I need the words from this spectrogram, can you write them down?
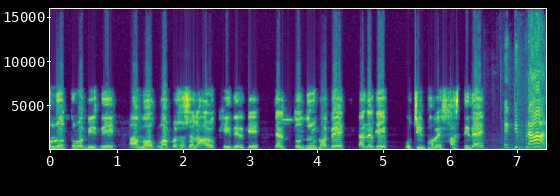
অনুরোধ করব বিজনি মহকুমা প্রশাসন আরক্ষীদেরকে, যারা তদ্রুপ ভাবে তাদেরকে উচিতভাবে শাস্তি দেয় একটি প্রাণ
